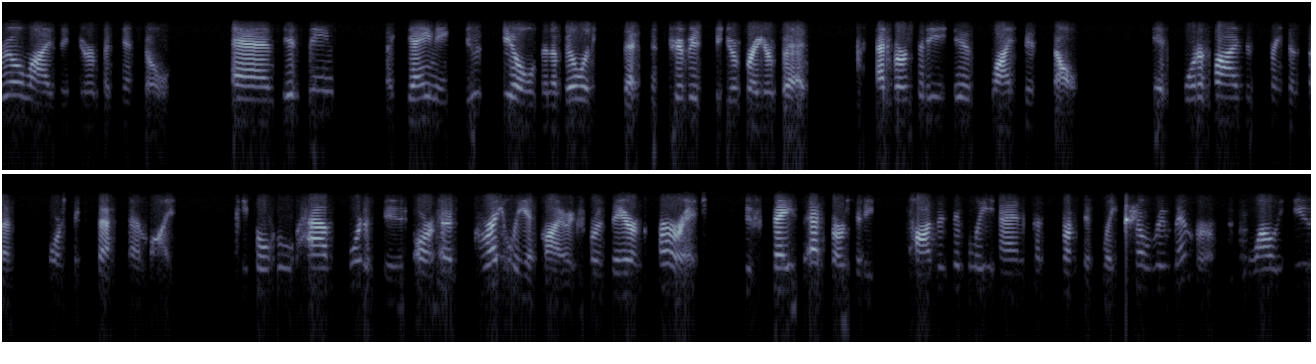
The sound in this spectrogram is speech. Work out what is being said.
realizing your potential. And it means gaining new skills and abilities that contribute to your greater good. Adversity is life itself. It fortifies and strengthens us for success in life. People who have fortitude are greatly admired for their courage to face adversity positively and constructively. So remember, while you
